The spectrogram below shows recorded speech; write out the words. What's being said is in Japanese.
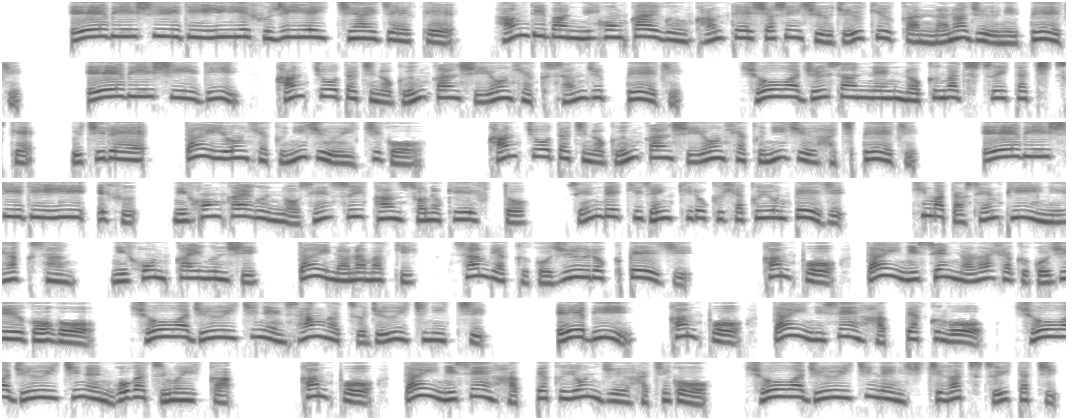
ABCDEFGHIJK ハンディ版日本海軍艦艇写真集19巻72ページ。ABCD 艦長たちの軍艦史430ページ。昭和13年6月1日付、内例第421号。艦長たちの軍艦史428ページ。ABCDEF 日本海軍の潜水艦その系譜と戦歴全記録104ページ。木又戦 P203 日本海軍史第7巻356ページ。官報第2755号昭和11年3月11日。AB 官報第2800号昭和11年5月6日。官報第2848号昭和11年7月1日。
